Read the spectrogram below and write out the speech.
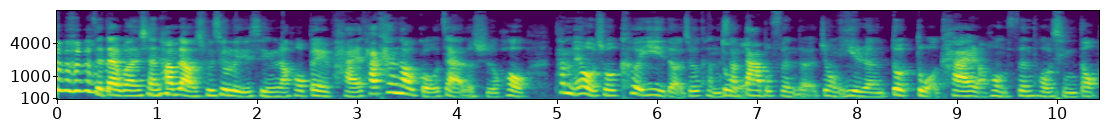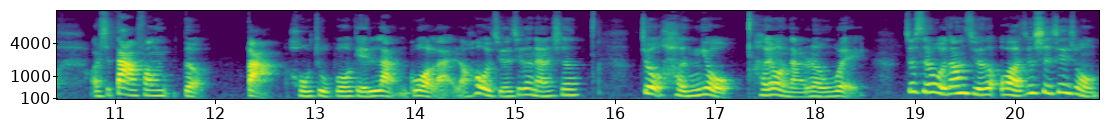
在戴冠山他们俩出去旅行，然后被拍。他看到狗仔的时候，他没有说刻意的，就可能像大部分的这种艺人都躲开，然后我们分头行动，而是大方的把侯主播给揽过来。然后我觉得这个男生就很有很有男人味，就所以我当时觉得哇，就是这种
